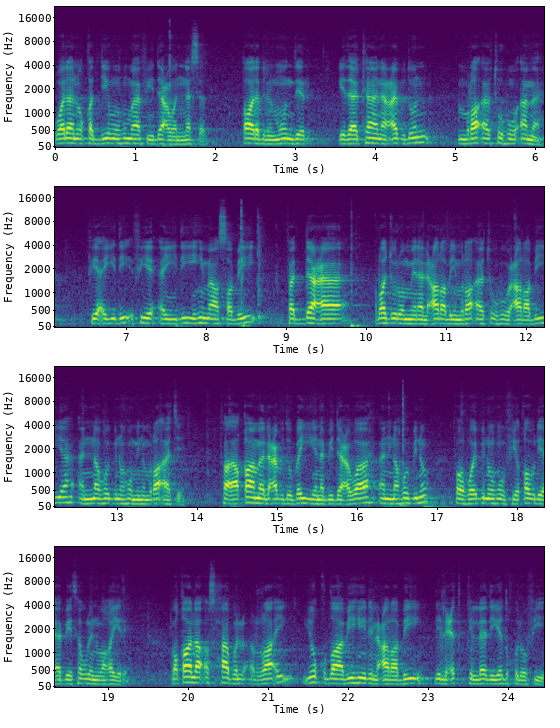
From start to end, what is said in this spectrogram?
ولا نقدمهما في دعوى النسب. قال ابن المنذر إذا كان عبد امرأته أمه في, أيدي في أيديهما صبي فادعى رجل من العرب امرأته عربية أنه ابنه من امرأته فأقام العبد بين بدعواه أنه ابنه فهو ابنه في قول أبي ثور وغيره. وقال أصحاب الرأي يقضى به للعربي للعتق الذي يدخل فيه.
